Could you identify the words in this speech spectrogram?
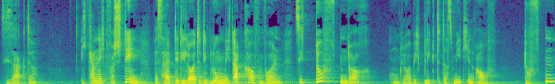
Sie sagte, ich kann nicht verstehen, weshalb dir die Leute die Blumen nicht abkaufen wollen. Sie duften doch. Ungläubig blickte das Mädchen auf. Duften?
